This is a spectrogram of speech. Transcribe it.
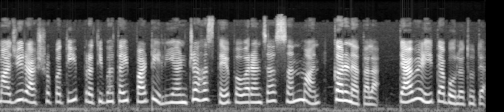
माजी राष्ट्रपती प्रतिभाताई पाटील यांच्या हस्ते पवारांचा सन्मान करण्यात आला. त्यावेळी त्या बोलत होत्या.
